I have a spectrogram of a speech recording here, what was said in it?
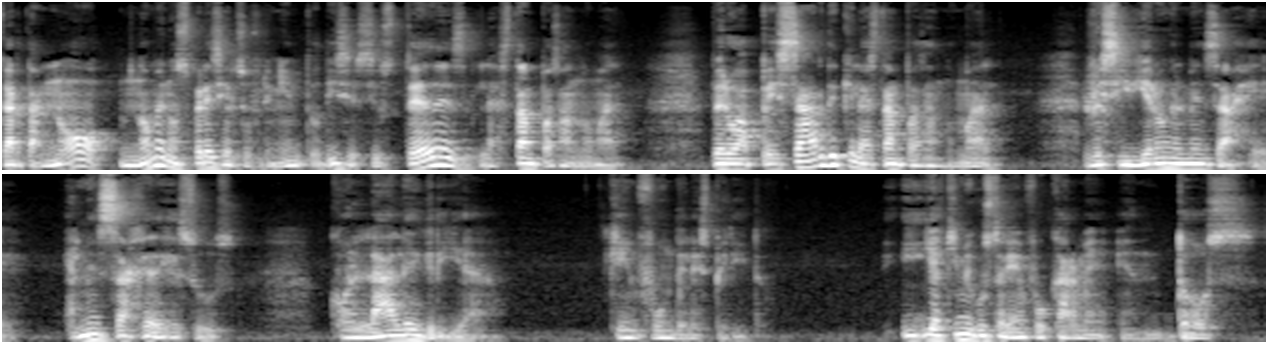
carta no, no menosprecia el sufrimiento, dice, si ustedes la están pasando mal, pero a pesar de que la están pasando mal, recibieron el mensaje, el mensaje de Jesús, con la alegría que infunde el Espíritu. Y aquí me gustaría enfocarme en dos,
